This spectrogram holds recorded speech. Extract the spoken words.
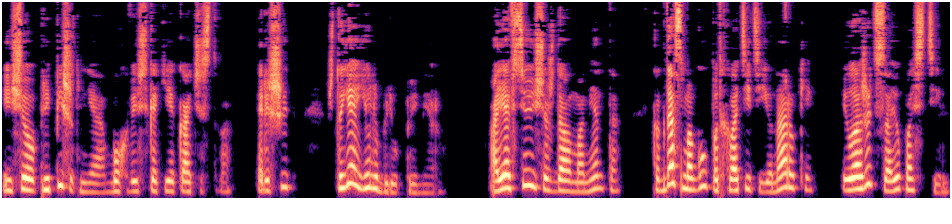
Еще припишет мне, бог весь какие качества, решит, что я ее люблю, к примеру. А я все еще ждал момента, когда смогу подхватить ее на руки и уложить в свою постель.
